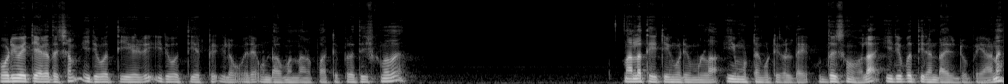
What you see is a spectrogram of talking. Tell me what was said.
ബോഡി വെയ്റ്റ് ഏകദേശം ഇരുപത്തിയേഴ് ഇരുപത്തിയെട്ട് കിലോ വരെ ഉണ്ടാകുമെന്നാണ് പാർട്ടി പ്രതീക്ഷിക്കുന്നത്. നല്ല തീറ്റയും കൂടിയുമുള്ള ഈ മുട്ടൻകുട്ടികളുടെ ഉദ്ദേശിക്കുന്ന പോലെ ഇരുപത്തിരണ്ടായിരം രൂപയാണ്.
